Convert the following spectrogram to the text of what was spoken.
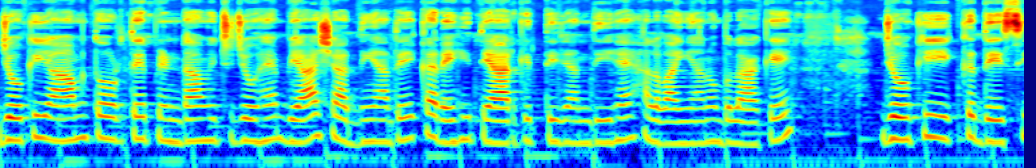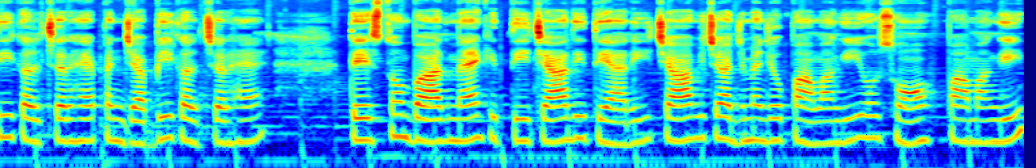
ਜੋ ਕਿ ਆਮ ਤੌਰ ਤੇ ਪਿੰਡਾਂ ਵਿੱਚ ਜੋ ਹੈ ਵਿਆਹ ਸ਼ਾਦੀਆਂ ਤੇ ਘਰੇ ਹੀ ਤਿਆਰ ਕੀਤੀ ਜਾਂਦੀ ਹੈ, ਹਲਵਾਈਆਂ ਨੂੰ ਬੁਲਾ ਕੇ ਜੋ ਕਿ ਇੱਕ ਦੇਸੀ ਕਲਚਰ ਹੈ, ਪੰਜਾਬੀ ਕਲਚਰ ਹੈ। ਤੇ ਇਸ ਤੋਂ ਬਾਅਦ ਮੈਂ ਕੀਤੀ ਚਾਹ ਦੀ ਤਿਆਰੀ। ਚਾਹ ਵਿੱਚ ਅੱਜ ਮੈਂ ਜੋ ਪਾਵਾਂਗੀ, ਉਹ ਸੌਂਫ ਪਾਵਾਂਗੀ।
